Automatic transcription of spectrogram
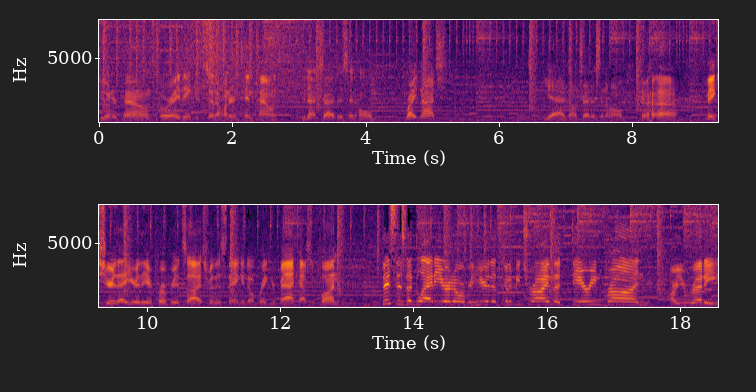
200 pounds, or I think it said 110 pounds, do not try this at home. Right, Notch? Yeah, don't try this at home. Make sure that you're the appropriate size for this thing and don't break your back. Have some fun. This is the gladiator over here that's gonna be trying the daring run. Are you ready?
